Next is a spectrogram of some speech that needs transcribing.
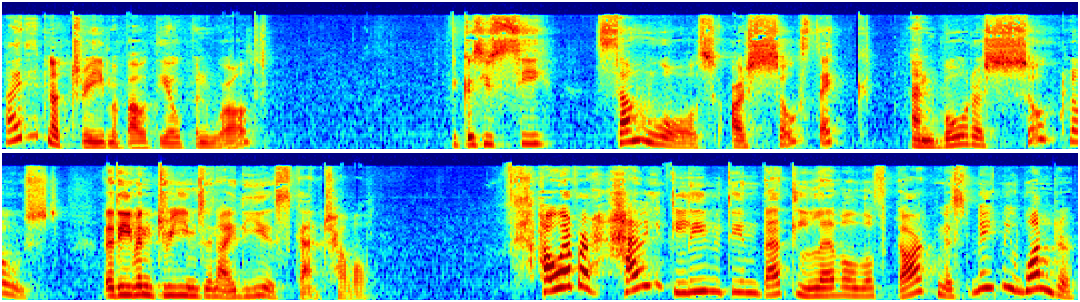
I did not dream about the open world. Because you see, some walls are so thick and borders so closed that even dreams and ideas can't travel. However, having lived in that level of darkness made me wonder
